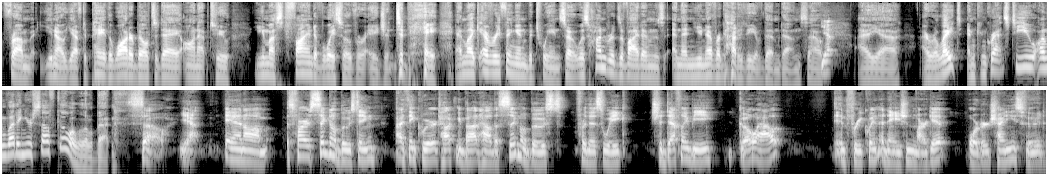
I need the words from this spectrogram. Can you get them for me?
from you know you have to pay the water bill today on up to you must find a voiceover agent today and like everything in between. So it was hundreds of items and then you never got any of them done. So yep. i uh i relate and congrats to you on letting yourself go a little bit. So yeah. And um as far as signal boosting i think we were talking about how the signal boost for this week should definitely be go out and frequent an asian market order chinese food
